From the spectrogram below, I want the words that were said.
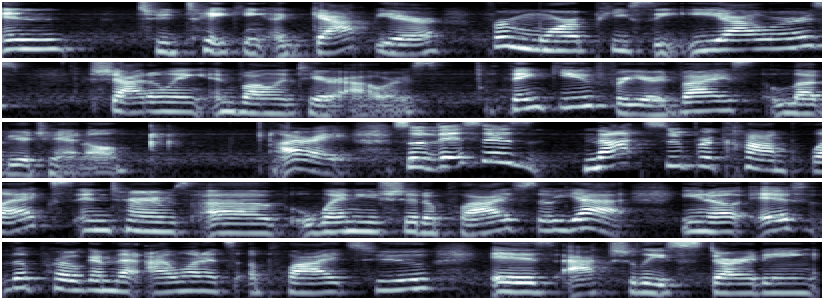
into taking a gap year for more PCE hours, shadowing, and volunteer hours. Thank you for your advice. Love your channel. All right, so this is not super complex in terms of when you should apply. So yeah, you know, if the program that I wanted to apply to is actually starting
